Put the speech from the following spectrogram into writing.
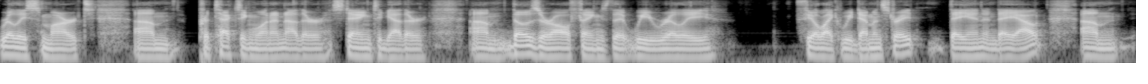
really smart. Um, protecting one another, staying together. Um, those are all things that we really feel like we demonstrate day in and day out. Um,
